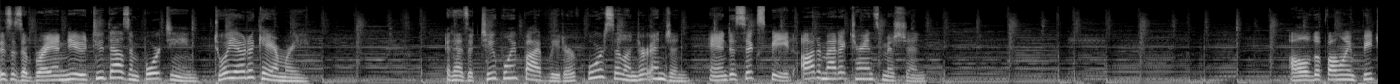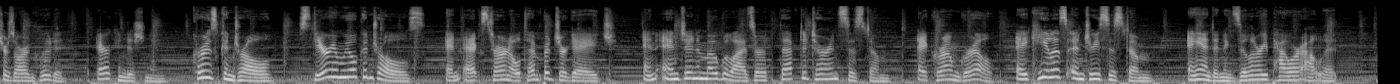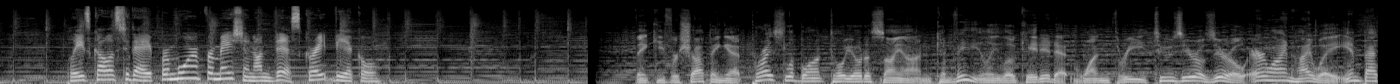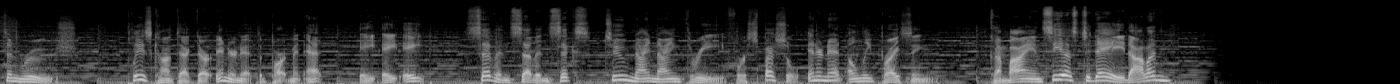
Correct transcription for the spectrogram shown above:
This is a brand new 2014 Toyota Camry. It has a 2.5 liter four cylinder engine and a six speed automatic transmission. All of the following features are included air conditioning, cruise control, steering wheel controls, an external temperature gauge, an engine immobilizer theft deterrent system, a chrome grille, a keyless entry system, and an auxiliary power outlet. Please call us today for more information on this great vehicle. Thank you for shopping at Price LeBlanc Toyota Scion, conveniently located at 13200 Airline Highway in Baton Rouge. Please contact our internet department at 888 776 2993 for special internet only pricing. Come by and see us today, darling.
